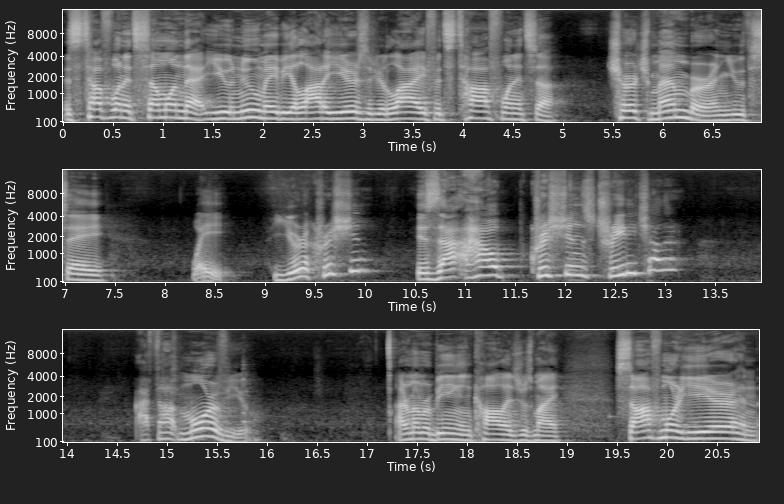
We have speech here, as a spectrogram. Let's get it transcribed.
It's tough when it's someone that you knew maybe a lot of years of your life. It's tough when it's a church member and you say, Wait, you're a Christian? Is that how Christians treat each other? I thought more of you. I remember being in college, it was my sophomore year, and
